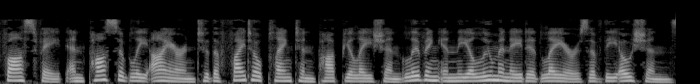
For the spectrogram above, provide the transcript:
phosphate and possibly iron to the phytoplankton population living in the illuminated layers of the oceans.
